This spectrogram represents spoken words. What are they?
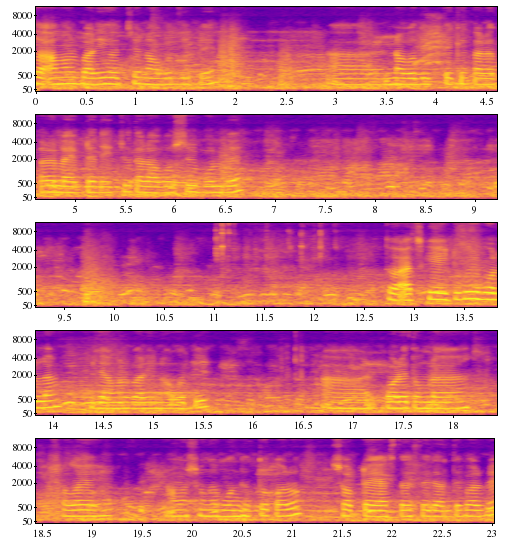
তো আমার বাড়ি হচ্ছে নবদ্বীপে। আর নবদ্বীপ থেকে কারা কারা লাইভটা দেখছ তারা অবশ্যই বলবে। তো আজকে এইটুকুই বললাম যে আমার বাড়ি নবদ্বীপ। আর পরে তোমরা সবাই আমার সঙ্গে বন্ধুত্ব করো, সবটাই আস্তে আস্তে জানতে পারবে।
